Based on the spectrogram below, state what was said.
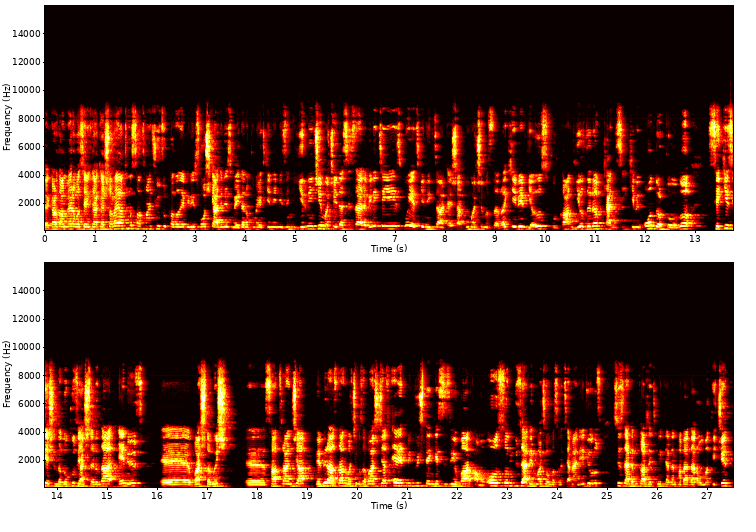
Tekrardan merhaba sevgili arkadaşlar. Hayatımız Satranç YouTube kanalına hepiniz hoş geldiniz. Meydan okuma etkinliğimizin 20. maçıyla sizlerle birlikteyiz. Bu etkinlikte arkadaşlar bu maçımızda rakibim Yağız Furkan Yıldırım. Kendisi 2014 doğumlu 8 yaşında 9 yaşlarında henüz eee, başlamış eee, satranca ve birazdan maçımıza başlayacağız. Evet bir güç dengesizliği var ama olsun güzel bir maç olmasını temenni ediyoruz. Sizler de bu tarz etkinliklerden haberdar olmak için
